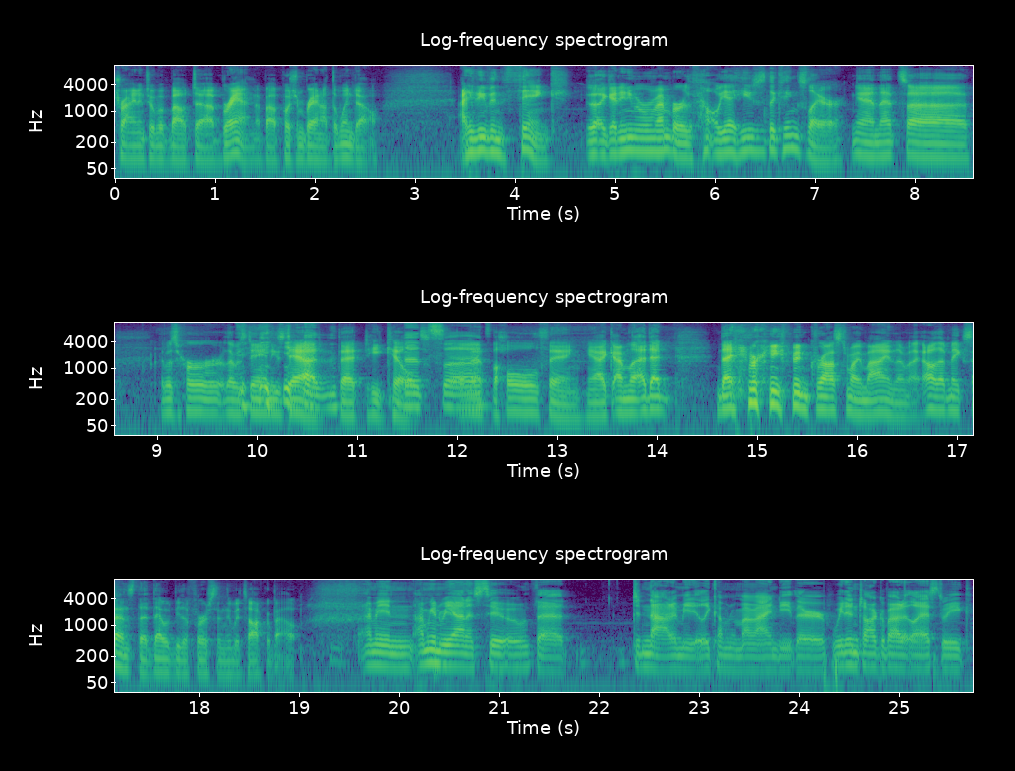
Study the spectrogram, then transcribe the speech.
trying into him about uh, Bran, about pushing Bran out the window. I didn't even think, like, I didn't even remember. Oh yeah, he's the Kingslayer. Yeah, and that's uh, that was her. That was Dany's Yeah, dad that he killed. that's, uh, that's the whole thing. Yeah, I, I'm that that never even crossed my mind. I'm like, oh, that makes sense. That that would be the first thing they would talk about. I mean, I'm gonna be honest too. That did not immediately come to my mind either. We didn't talk about it last week,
